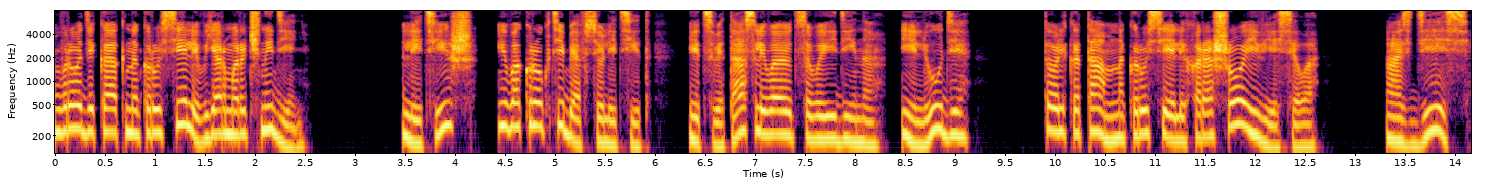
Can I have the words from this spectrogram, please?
Вроде как на карусели в ярмарочный день. Летишь, и вокруг тебя все летит, и цвета сливаются воедино, и люди, только там, на карусели, хорошо и весело. А здесь...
